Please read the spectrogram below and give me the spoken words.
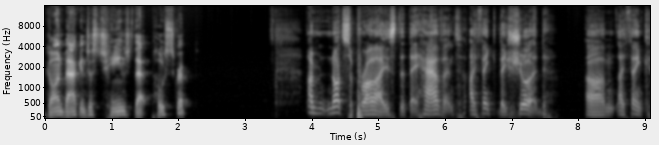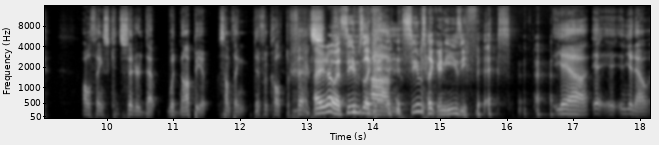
gone back and just changed that postscript? I'm not surprised that they haven't. I think they should. Um, I think all things considered, that would not be something difficult to fix. I know it seems like um, it seems like an easy fix. yeah, it, it, you know,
